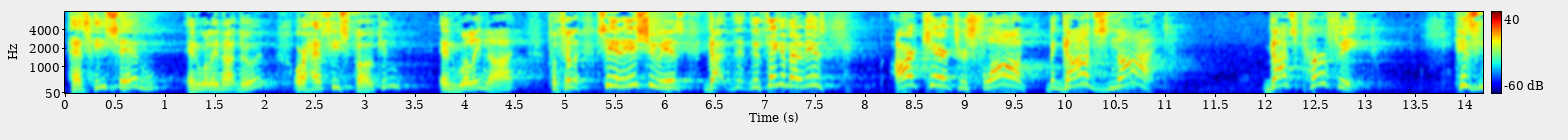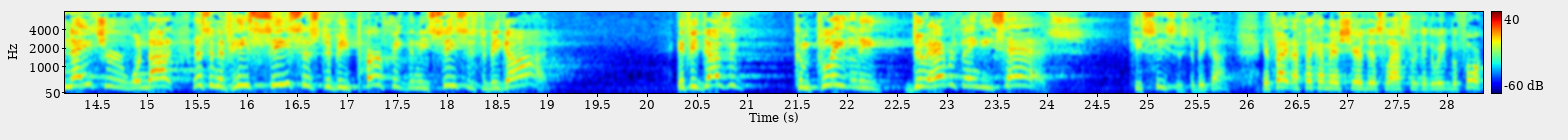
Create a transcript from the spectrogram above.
Has he said and will he not do it? Or has he spoken and will he not fulfill it? See, the issue is, God, the, the thing about it is, our character's flawed, but God's not. God's perfect. His nature will not, listen, if he ceases to be perfect, then he ceases to be God. If he doesn't completely do everything he says, he ceases to be God. In fact, I think I may have shared this last week or the week before.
